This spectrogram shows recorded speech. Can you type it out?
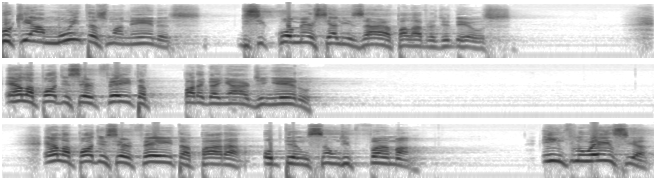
Porque há muitas maneiras de se comercializar a palavra de Deus. Ela pode ser feita para ganhar dinheiro. Ela pode ser feita para obtenção de fama, influência.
